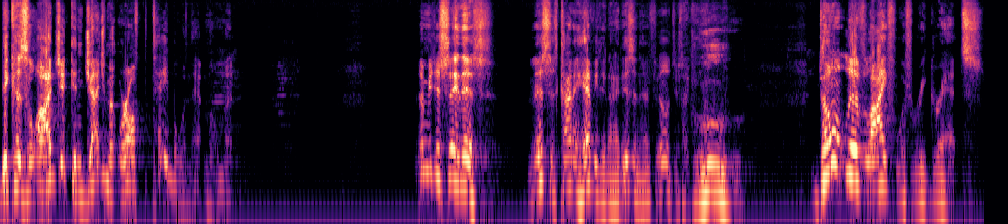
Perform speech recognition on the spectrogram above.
Because logic and judgment were off the table in that moment. Let me just say this. This is kind of heavy tonight, isn't it? I feel just like, ooh. Don't live life with regrets.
